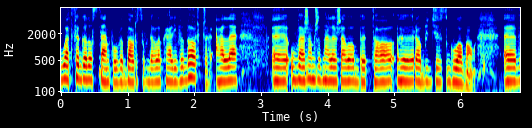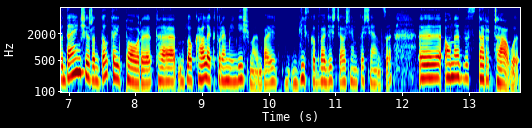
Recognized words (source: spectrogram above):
łatwego dostępu wyborców do lokali wyborczych, ale uważam, że należałoby to robić z głową. Wydaje mi się, że do tej pory te lokale, które mieliśmy, blisko 28 tysięcy, one wystarczały.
